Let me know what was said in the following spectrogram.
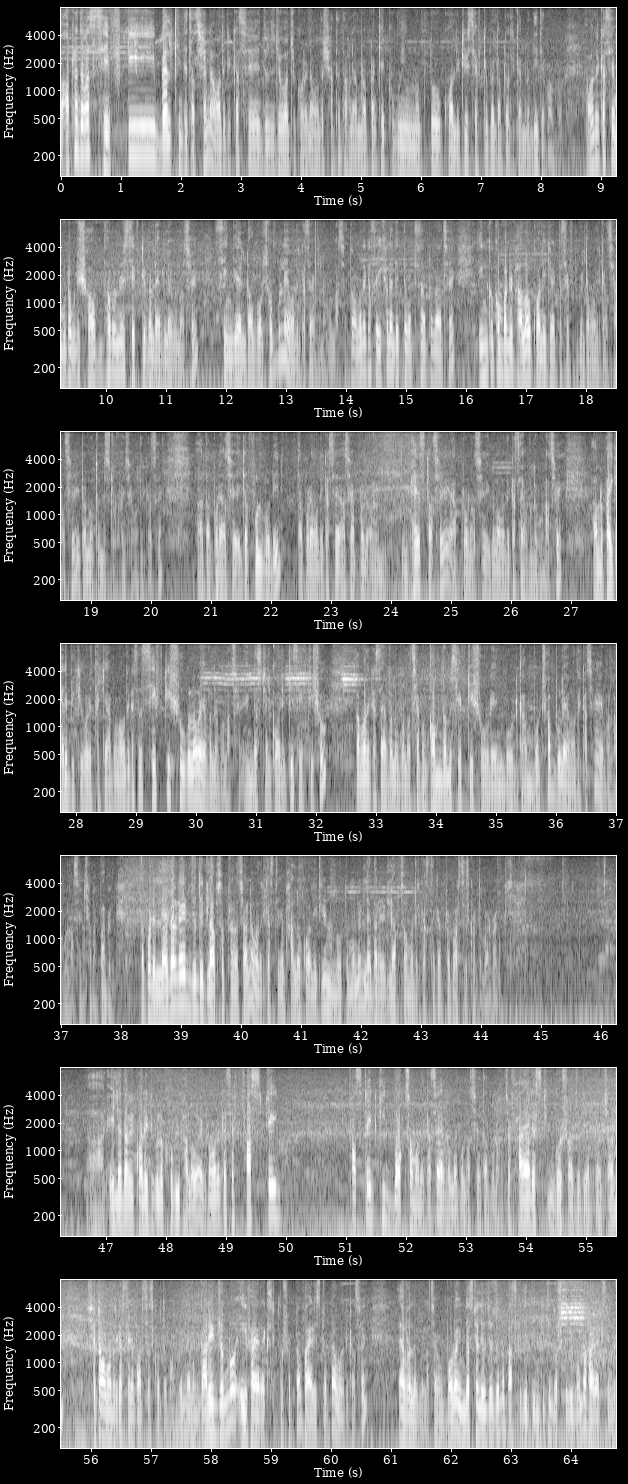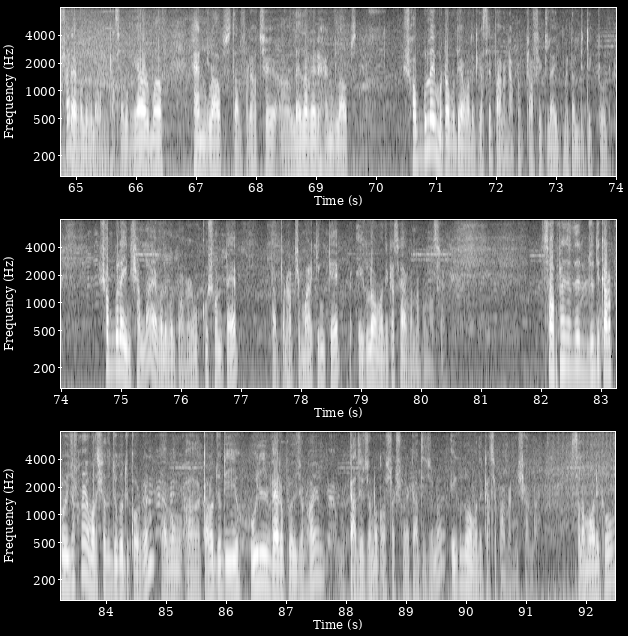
আপনারা যারা safety belt কিনতে চাচ্ছেন, আমাদের কাছে যদি যোগাযোগ করেন আমাদের সাথে, তাহলে আমরা আপনাকে খুবই উন্নত কোয়ালিটির সেফটি বেল্ট আপনাদেরকে আমরা দিতে পারব। আমাদের কাছে মোটামুটি সব ধরনের সেফটি বেল্ট অ্যাভেলেবল আছে। সিঙ্গেল ডবল সবগুলোই আমাদের কাছে অ্যাভেলেবল আছে। তো আমাদের কাছে এখানে দেখতে পাচ্ছেন আপনারা আছে ইনকো কোম্পানির ভালো কোয়ালিটির একটা সেফটি বেল্ট আমাদের কাছে আছে। এটা নতুন স্টক হয়েছে আমাদের কাছে। তারপরে আছে, এটা ফুল বডির তারপরে আমাদের কাছে আছে আপনার ভেস্ট আছে অ্যাপ্রন আছে, এগুলো আমাদের কাছে অ্যাভেলেবল আছে। আমরা পাইকারি বিক্রি করে থাকি এবং আমাদের কাছে সেফটি শুগুলোও অ্যাভেলেবল আছে। ইন্ডাস্ট্রিয়াল কোয়ালিটি সেফটি শু আমাদের কাছে অ্যাভেলেবল আছে এবং কম দামে সেফটি শু রেনবোর্ড গামবোর্ড সবগুলোই আমাদের কাছে অ্যাভেলেবল আছে ইনশাল্লাহ পাবেন। তারপরে লেদারের যদি গ্লাভস আপনারা চান, আমাদের কাছ থেকে ভালো কোয়ালিটির উন্নত মানের লেদারের গ্লাভসও আমাদের কাছ থেকে আপনারা পারচেস করতে পারবেন। আর এই লেদারের কোয়ালিটিগুলো খুবই ভালো এবং আমাদের কাছে first aid first aid kit box আমাদের কাছে অ্যাভেলেবল আছে। তারপরে হচ্ছে ফায়ার এক্সটিংগুশার যদি আপনারা চান, সেটাও আমাদের কাছ থেকে পারচেস করতে পারবেন এবং গাড়ির জন্য এই ফায়ার এক্সটিংগুশারটা ফায়ার স্টোভটা আমাদের কাছে অ্যাভেলেবল আছে এবং বড় ইন্ডাস্ট্রিয়াল ইউজের জন্য পাঁচ কেজি, তিন কেজি, দশ কেজি পর্যন্ত ফায়ার এক্সটিংগুশার অ্যাভেলেবল আমাদের কাছে এবং এয়ার মাফ হ্যান্ড গ্লাভস তারপরে হচ্ছে লেদারের হ্যান্ড গ্লাভস সবগুলোই মোটামুটি আমাদের কাছে পাবেন আপনার। ট্রাফিক লাইট মেটাল ডিটেক্টর সবগুলোই ইনশাল্লাহ অ্যাভেলেবল পাবেন এবং কুশন ট্যাপ তারপরে হচ্ছে মার্কিং টেপ এগুলো আমাদের কাছে অ্যাভেলেবল আছে। সো আপনার যাদের যদি কারও প্রয়োজন হয়, আমাদের সাথে যোগাযোগ করবেন এবং কারও যদি হুইল ভ্যারও প্রয়োজন হয়, কাজের জন্য কনস্ট্রাকশনের কাজের জন্য, এগুলো আমাদের কাছে পাবেন ইনশাল্লাহ আসসালামু আলাইকুম।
